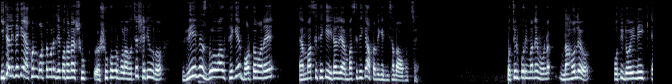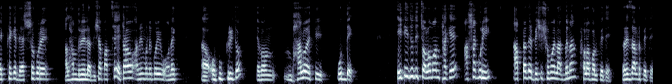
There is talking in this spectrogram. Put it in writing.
ইটালি থেকে এখন বর্তমানে যে কথাটা সুখ- সুখবর বলা হচ্ছে, সেটি হলো ভিএফএস গ্লোবাল থেকে বর্তমানে অ্যাম্বাসি থেকে ইটালির অ্যাম্বাসি থেকে আপনাদেরকে ভিসা দেওয়া হচ্ছে। প্রচুর পরিমাণে না হলেও প্রতি দৈনিক এক থেকে দেড়শো করে আলহামদুলিল্লাহ ভিসা পাচ্ছে। এটাও আমি মনে করি অনেক উপকৃত এবং ভালো একটি উদ্যোগ। এটি যদি চলমান থাকে, আশা করি আপনাদের বেশি সময় লাগবে না ফলাফল পেতে রেজাল্ট পেতে।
